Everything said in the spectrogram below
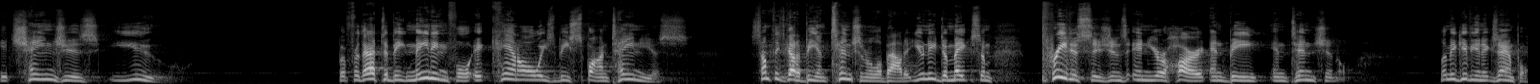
it changes you. But for that to be meaningful, it can't always be spontaneous. Something's got to be intentional about it. You need to make some pre-decisions in your heart and be intentional. Let me give you an example.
